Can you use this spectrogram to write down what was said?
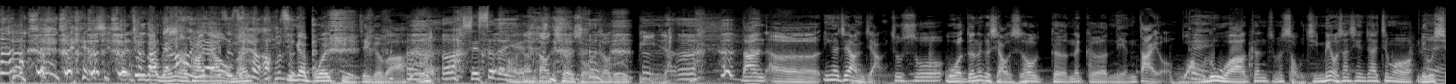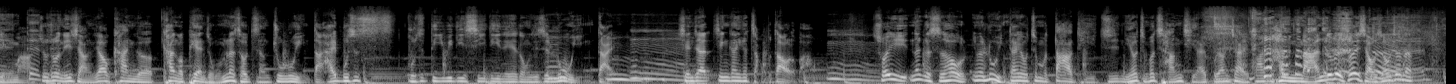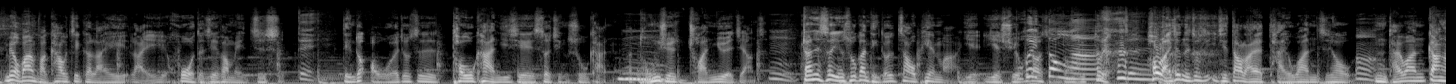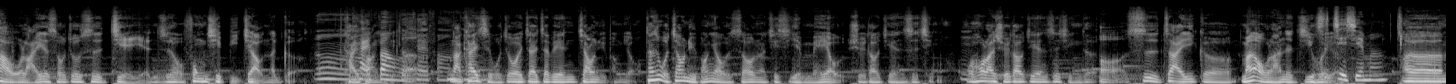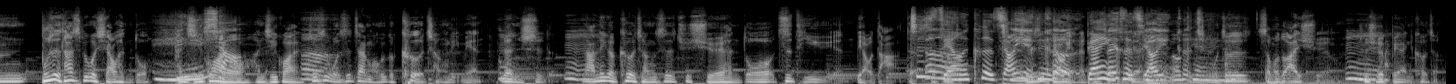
这倒没那么夸张。我们应该不会比这个吧？谁射的？好像到厕所的时候就是比一下。当然，呃，应该这样讲，就是说我的那个小时候的那个年代哦，网络啊，跟什么手机没有像现在这么流行嘛。就是说你想要看个看个片子，我们那时候只能租录影带，还不是不是 DVD、CD 那些东西，是。录影带，嗯，现在应该应该找不到了吧？嗯嗯，所以那个时候，因为录影带又这么大体积，你要怎么藏起来不让家里发现，很难，对不对？所以小时候真的没有办法靠这个来来获得这方面的知识。对，顶多偶尔就是偷看一些色情书刊，同学传阅这样子。嗯，但是色情书刊顶多是照片嘛，也也学不到什么东西。对对。后来真的就是一直到来了台湾之后，嗯，台湾刚好我来的时候就是解严之后，风气比较那个，嗯，开放的，开放。那开始我就会在这边交女朋友，但是我交女朋友的时候呢，其实也没有学到这件事情。我后来学到这件事情的，呃，是在一个蛮偶然的机会。是姐姐吗？嗯，不是，她是比我小很多，很奇怪哦，很奇怪。就是我是在某一个课程里面认识的。嗯，那那个课程是去学很多肢体语言表达的。这是怎样的课程？表演课，表演课，表演课程。我就是什么都爱学，就学表演课程。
